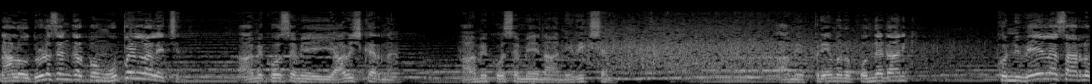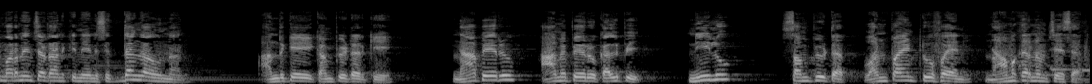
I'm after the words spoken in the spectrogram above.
నాలో దృఢ సంకల్పం ఉప్పెన్లా లేచింది. ఆమె కోసమే ఈ ఆవిష్కరణ ఆమె కోసమే నా నిరీక్షణ. ఆమె ప్రేమను పొందడానికి కొన్ని వేల సార్లు మరణించడానికి నేను సిద్ధంగా ఉన్నాను. అందుకే ఈ కంప్యూటర్కి నా పేరు ఆమె పేరు కలిపి నీలు సంప్యూటర్ వన్ పాయింట్ టూ ఫైవ్ అని నామకరణం చేశాను.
